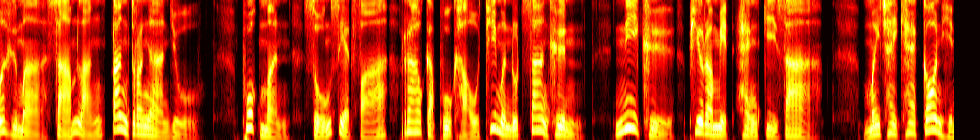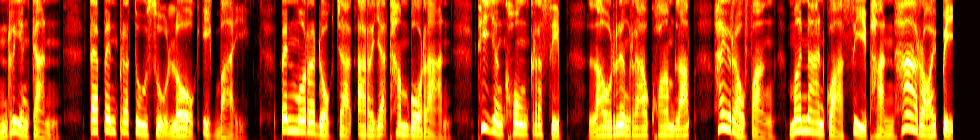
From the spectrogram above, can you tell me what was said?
มหึมาสามหลังตั้งตระงานอยู่ พวกมันสูงเสียดฟ้าราวกับภูเขาที่มนุษย์สร้างขึ้น นี่คือพีระมิดแห่งกีซา ไม่ใช่แค่ก้อนหินเรียงกัน แต่เป็นประตูสู่โลกอีกใบ เป็นมรดกจากอารยธรรมโบราณ ที่ยังคงกระสิบเล่าเรื่องราวความลับให้เราฟังมานานกว่า 4,500 ปี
